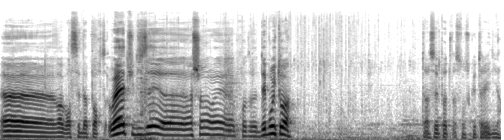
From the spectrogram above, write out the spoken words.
Euh. Vraiment, c'est n'importe. Ouais, tu disais, euh, machin, ouais. euh, proto- Débrouille-toi. Putain, c'est pas de toute façon ce que t'allais dire.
